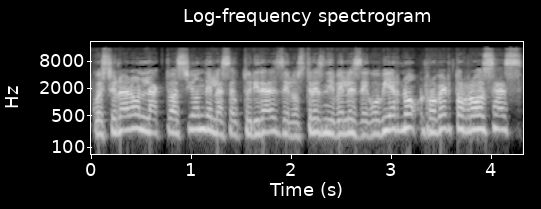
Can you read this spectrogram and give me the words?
Cuestionaron la actuación de las autoridades de los tres niveles de gobierno. Roberto Rosas,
